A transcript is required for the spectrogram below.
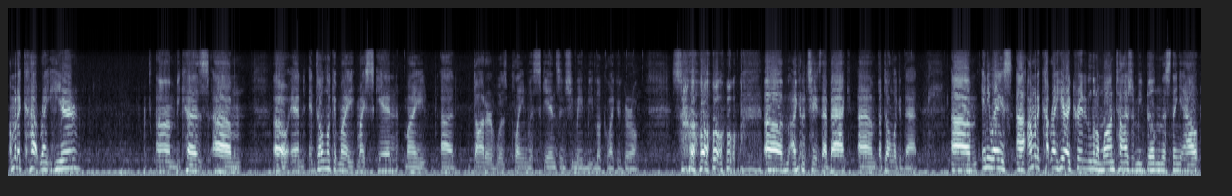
I'm going to cut right here um, because um, oh and and don't look at my my skin. My uh, daughter was playing with skins and she made me look like a girl. So I'm gonna change that back, um, but don't look at that. Um, anyways, uh, I'm gonna cut right here. I created a little montage of me building this thing out.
